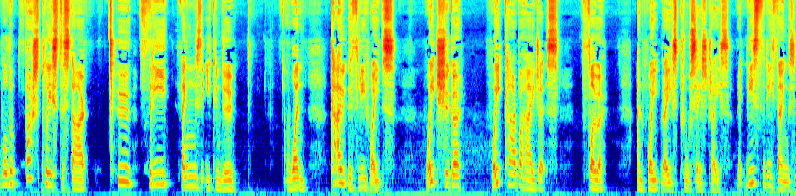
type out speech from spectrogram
Well, the first place to start, two, three things that you can do. One, cut out the three whites white sugar, white carbohydrates, flour, and white rice, processed rice. Right, these three things,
